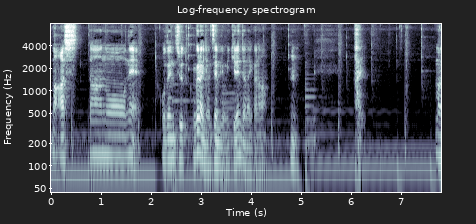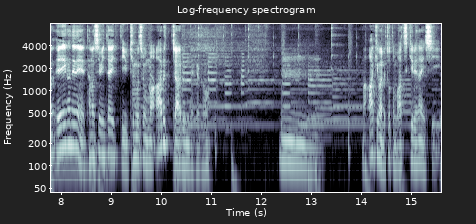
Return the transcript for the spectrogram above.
まあ明日のね、午前中とかぐらいには全部読み切れるんじゃないかな。うん。はい。まあ、映画でね、楽しみたいっていう気持ちも、まあ、あるっちゃあるんだけど、うーん、まあ、秋までちょっと待ちきれないし、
